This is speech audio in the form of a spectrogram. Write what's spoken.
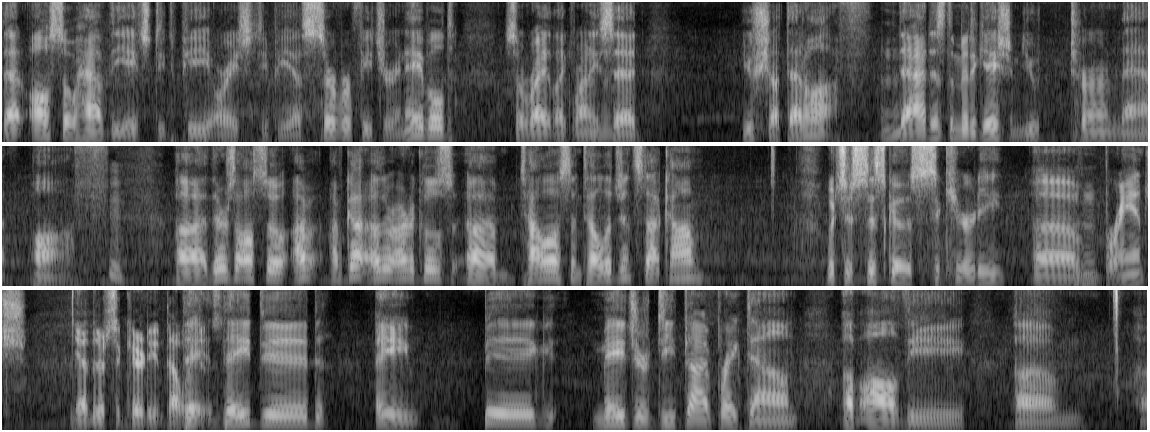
that also have the HTTP or HTTPS server feature enabled. So, right, like Ronnie mm-hmm. said, you shut that off. Mm-hmm. That is the mitigation. You turn that off. Hmm. Uh, there's also, I've, I've got other articles, um, talosintelligence.com, which is Cisco's security uh, branch. yeah, their security They, intelligence. they did a big, major deep dive breakdown of all the, um, uh,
